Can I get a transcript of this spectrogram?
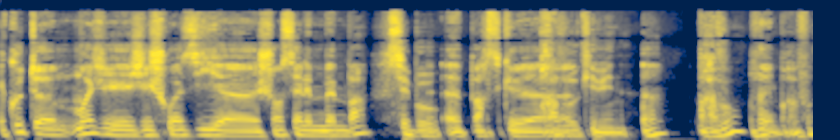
Écoute, euh, moi j'ai j'ai choisi euh, Chancel Mbemba c'est beau. euh, parce que euh, Bravo, Kevin. hein? Bravo. Ouais, bravo.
